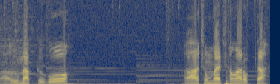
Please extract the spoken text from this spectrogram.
아 음악 끄고 아 정말 평화롭다.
